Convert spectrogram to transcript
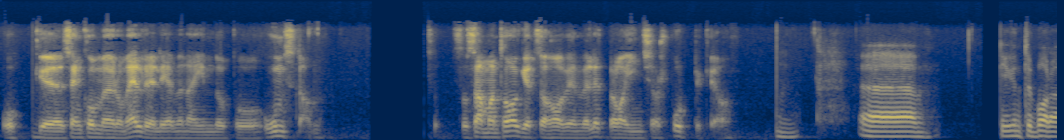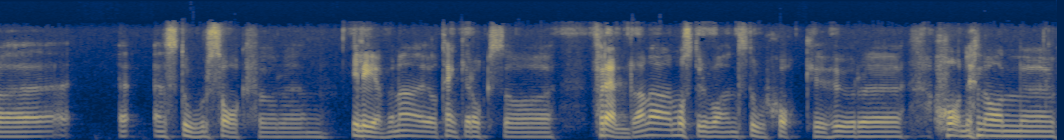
Och eh, sen kommer de äldre eleverna in då på onsdagen. Så, så sammantaget så har vi en väldigt bra inkörsport tycker jag. Mm. Uh, det är ju inte bara eh, en stor sak för ehm, eleverna. Jag tänker också föräldrarna måste det vara en stor chock. Hur eh, har ni någon eh,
